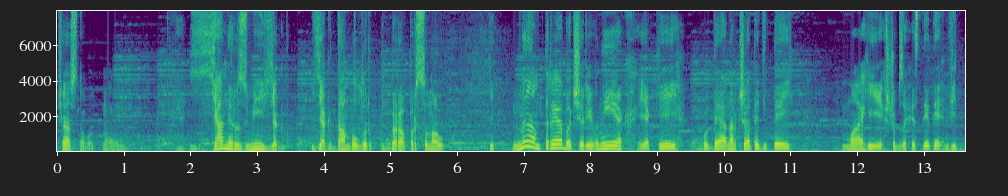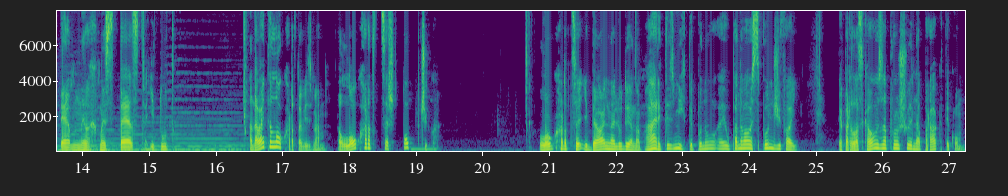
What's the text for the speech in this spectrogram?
Чесно, от, ну. Я не розумію, як, як Дамблдор підбирав персонал. Нам треба чарівник, який буде навчати дітей магії, щоб захистити від темних мистецтв. І тут. А давайте Локхарта візьмемо. Локхарт це ж топчик. Локхарт це ідеальна людина. Гаррі, ти зміг, ти пану- е, опанував Спонжіфай. Тепер ласкаво запрошую на практикум.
